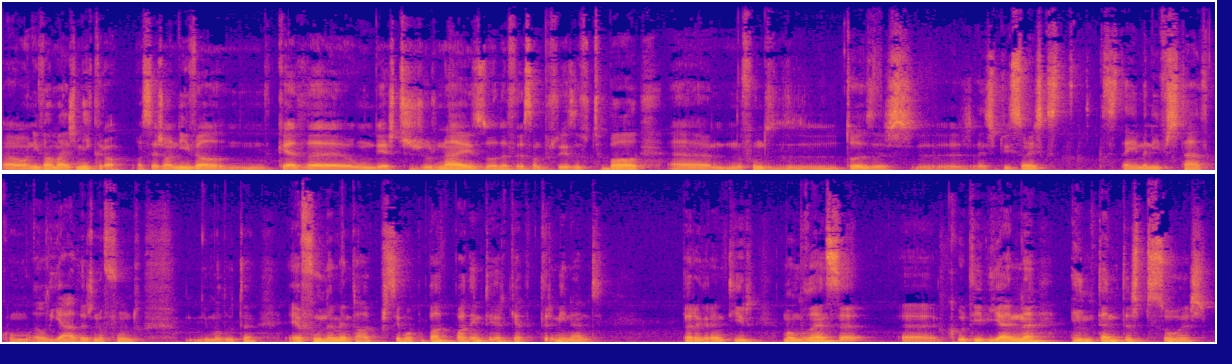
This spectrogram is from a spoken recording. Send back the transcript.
ao nível mais micro, ou seja, ao nível de cada um destes jornais ou da Federação Portuguesa de Futebol, uh, no fundo, de todas as, as instituições que se, que se têm manifestado como aliadas, no fundo, de uma luta, é fundamental que percebam o papel que podem ter, que é determinante para garantir uma mudança uh, cotidiana em tantas pessoas.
